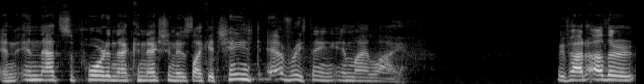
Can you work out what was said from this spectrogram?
And in that support and that connection, it's like it changed everything in my life. We've had other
